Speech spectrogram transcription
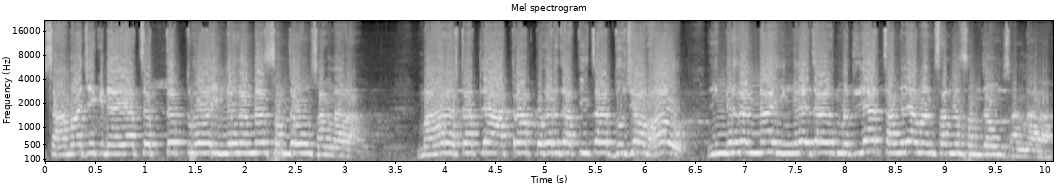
सामाजिक न्यायाचं तत्व इंग्रजांना समजावून सांगणारा महाराष्ट्रातल्या अठरा पगड जातीचा दुजा भाव इंग्रजांना इंग्रजांमधल्या चांगल्या माणसांना समजावून सांगणारा.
